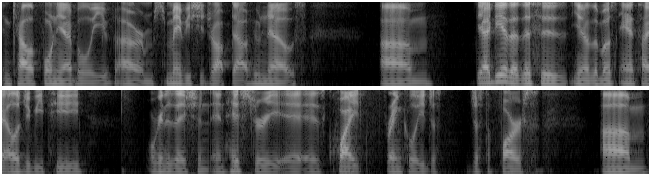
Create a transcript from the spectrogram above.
in California, I believe, or maybe she dropped out. Who knows? Um, the idea that this is you know the most anti-LGBT organization in history is quite frankly just just a farce. Um,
